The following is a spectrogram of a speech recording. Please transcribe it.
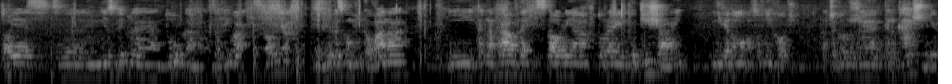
To jest y, niezwykle długa, zawiła historia, niezwykle skomplikowana i tak naprawdę historia, w której do dzisiaj nie wiadomo o co w niej chodzi. Dlaczego, że ten Kaszmir,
